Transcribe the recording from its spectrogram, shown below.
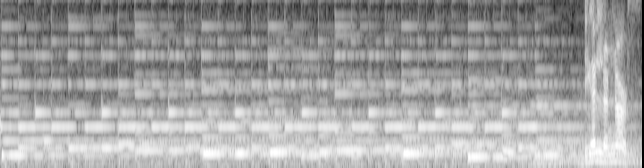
Dear learners,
